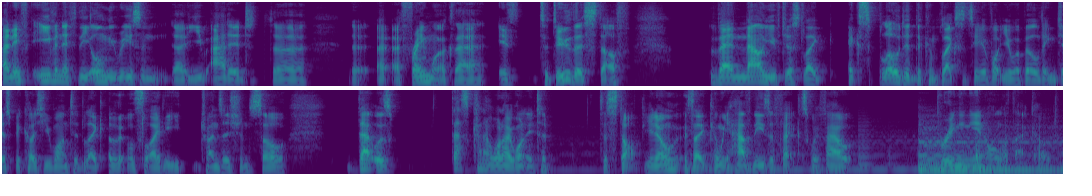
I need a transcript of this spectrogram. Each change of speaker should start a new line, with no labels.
and if even if the only reason uh, you added the, the a framework there is to do this stuff, then now you've just like exploded the complexity of what you were building just because you wanted like a little slidey transition. So that was that's kind of what I wanted to to stop. You know, it's like can we have these effects without bringing in all of that code?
